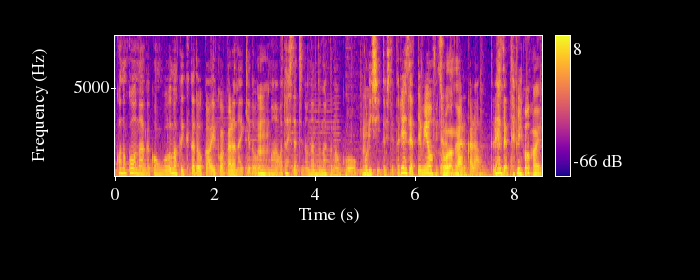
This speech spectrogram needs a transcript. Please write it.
このコーナーが今後うまくいくかどうかはよくわからないけど、うん。まあ私たちのなんとなくのこううん。ポリシーとして、とりあえずやってみようみたいなのがあるから、とりあえずやってみよう。はい。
